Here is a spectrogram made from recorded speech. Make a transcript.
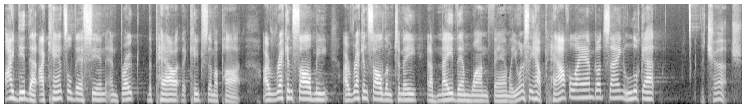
I did that. I canceled their sin and broke the power that keeps them apart. I reconciled me, I reconciled them to me, and I've made them one family. You want to see how powerful I am, God's saying? Look at the church.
